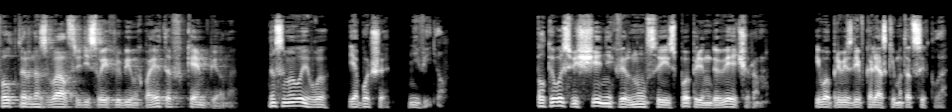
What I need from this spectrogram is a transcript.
Фолкнер назвал среди своих любимых поэтов Кэмпиона. Но самого его я больше не видел. Полковой священник вернулся из Поперинга вечером. Его привезли в коляске мотоцикла.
